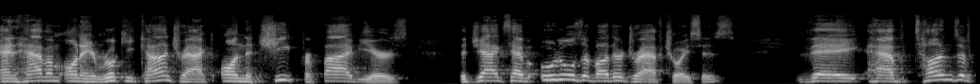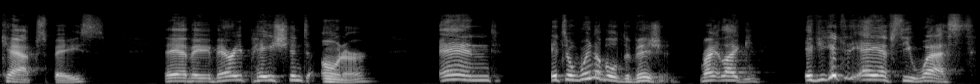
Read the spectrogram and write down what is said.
and have him on a rookie contract on the cheap for five years. The Jags have oodles of other draft choices. They have tons of cap space. They have a very patient owner, and it's a winnable division, right? Like, mm-hmm. if you get to the AFC West,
